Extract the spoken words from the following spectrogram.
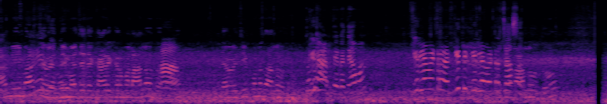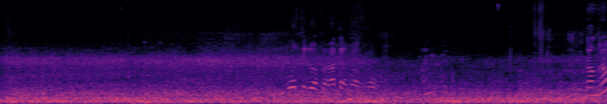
आम्ही मागच्या वेळेस त्या कार्यक्रमाला आलो होतो हा. ना, त्यावेळेस जिकडूनच आलो होतो. तुम्ही आणते का तेव्हा? किलोमीटर किती किलोमीटरचं असं? आलो होतो. वरती लोक डोंगराव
